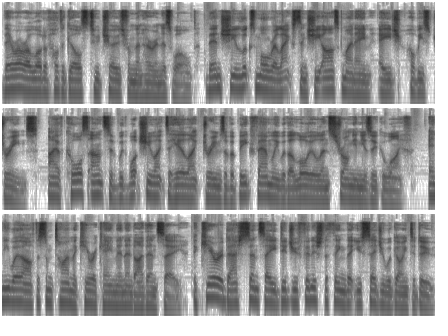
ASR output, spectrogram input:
there are a lot of hotter girls to choose from than her in this world. Then she looks more relaxed and she asked my name, age, hobbies, dreams. I of course answered with what she liked to hear like dreams of a big family with a loyal and strong Inuzuka wife. Anyway after some time Akira came in and I then say, Akira-sensei did you finish the thing that you said you were going to do?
